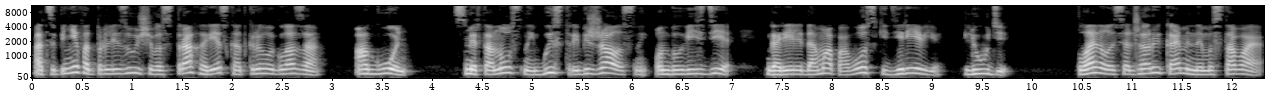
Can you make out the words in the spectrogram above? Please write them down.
Оцепенев от парализующего страха, резко открыла глаза. Огонь! Смертоносный, быстрый, безжалостный. Он был везде. Горели дома, повозки, деревья, люди. Плавилась от жары каменная мостовая.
